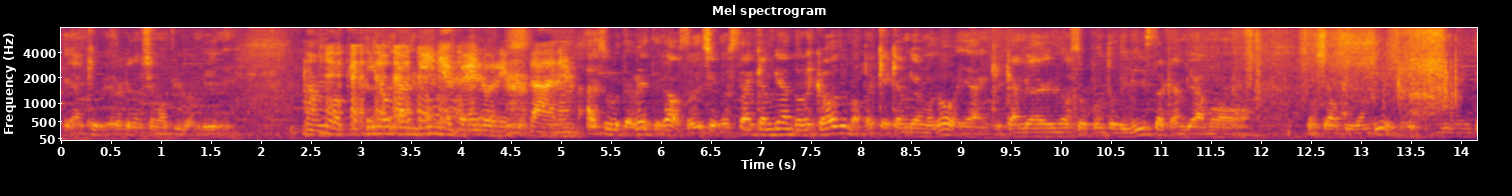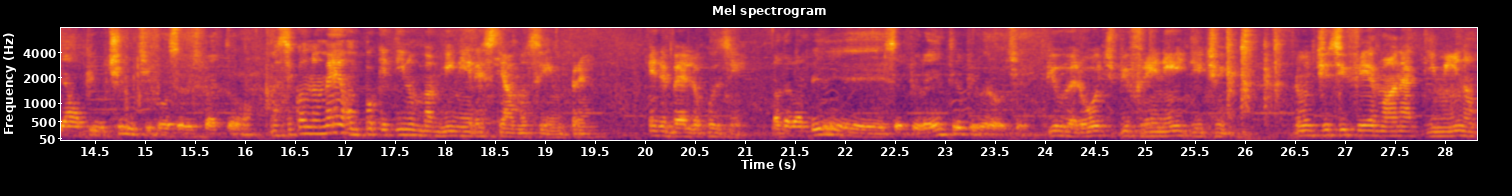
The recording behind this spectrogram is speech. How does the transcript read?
È anche vero che non siamo più bambini. Ma un pochettino bambini è bello restare. Assolutamente no, sto dicendo, stanno cambiando le cose, ma perché cambiamo noi anche, cambia il nostro punto di vista, cambiamo, non siamo più bambini, diventiamo più cinici forse rispetto... Ma secondo me un pochettino bambini restiamo sempre. Ed è bello così. Ma da bambini sei più lenti o più veloci? Più veloci, più frenetici. Non ci si ferma un attimino.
